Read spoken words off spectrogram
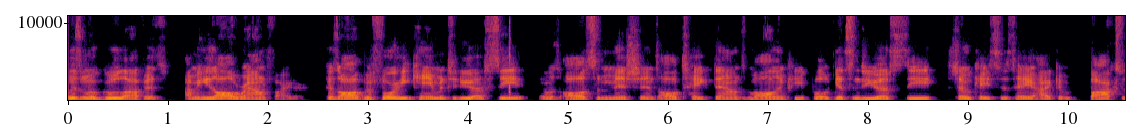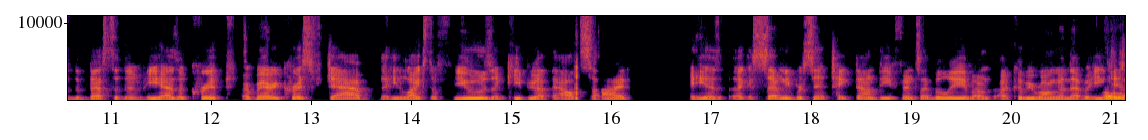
Ismagulov is, I mean, he's all around fighter because all before he came into the UFC, it was all submissions, all takedowns, mauling people. Gets into UFC, showcases, hey, I can box with the best of them. He has a crisp, a very crisp jab that he likes to use and keep you at the outside. And he has like a seventy percent takedown defense, I believe. I'm, i could be wrong on that, but he oh, can.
